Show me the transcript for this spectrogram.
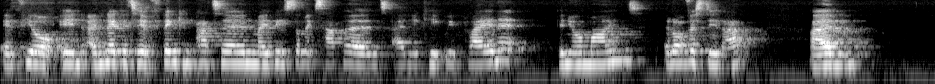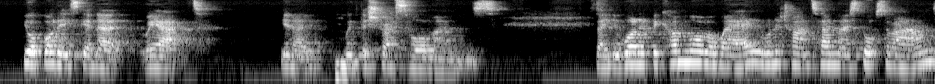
If you're in a negative thinking pattern, maybe something's happened and you keep replaying it in your mind. A lot of us do that. Um, your body's gonna react, you know, with the stress hormones. So you want to become more aware. You want to try and turn those thoughts around.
